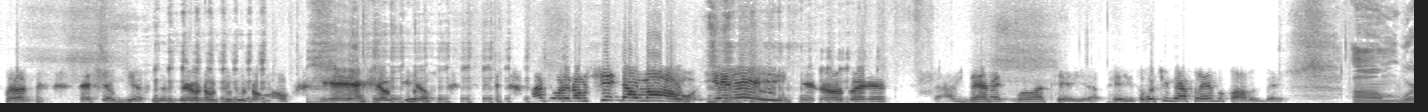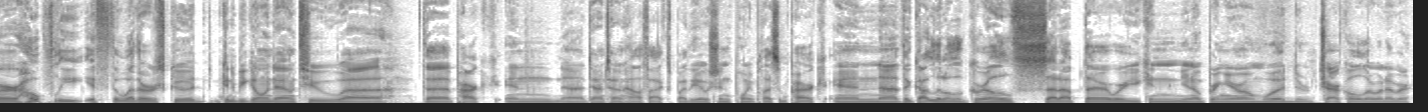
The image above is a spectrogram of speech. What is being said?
Well, that's your gift. This girl don't do no more. Yeah, that's your gift. My daughter don't shit no more. Yay! You know what I'm saying? God damn it, boy! I tell you, I tell you. So, what you got planned for Father's Day? Um, we're hopefully, if the weather is good, going to be going down to uh, the park in uh, downtown Halifax by the ocean, Point Pleasant Park, and uh, they've got little grills set up there where you can, you know, bring your own wood or charcoal or whatever.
